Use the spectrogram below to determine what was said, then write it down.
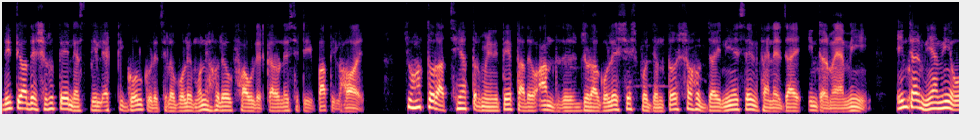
দ্বিতীয় আধের শুরুতে নেসবিল একটি গোল করেছিল বলে মনে হলেও ফাউলের কারণে সেটি বাতিল হয়। চুয়াত্তর আর ছিয়াত্তর মিনিটে তাদের আন্দাজের জোড়া গোলে শেষ পর্যন্ত সহজ জয় নিয়ে সেমিফাইনালে যায় ইন্টার মিয়ামি। ইন্টার মিয়ামি ও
